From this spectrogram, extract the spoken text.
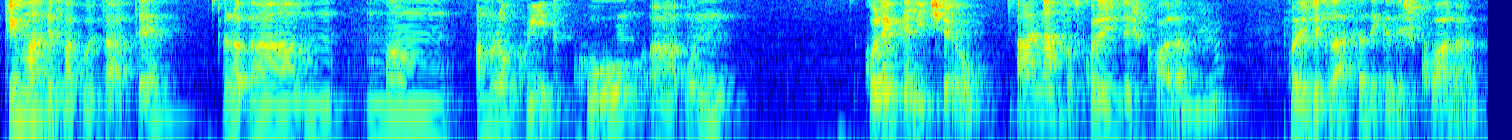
primul an de facultate, uh, m-am, am locuit cu uh, un coleg de liceu, da? n-am fost colegi de școală, uh-huh. colegi de clasă, decât de școală.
